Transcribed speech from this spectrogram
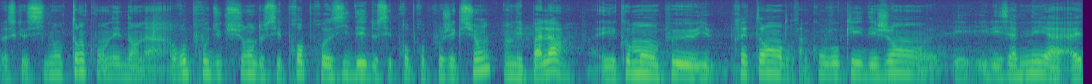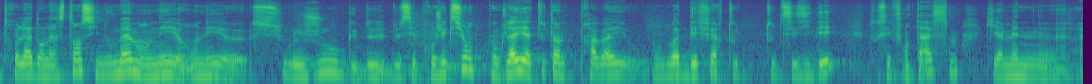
parce que sinon, tant qu'on est dans la reproduction de ses propres idées, de ses propres projections, on n'est pas là. Et comment on peut prétendre, enfin, convoquer des gens euh, et, les amener à, être là dans l'instant si nous-mêmes on est, on est euh, sous le joug de, ces projections. Donc là, il y a tout un travail où on doit défaire toutes ces idées tous ces fantasmes qui amènent euh, à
